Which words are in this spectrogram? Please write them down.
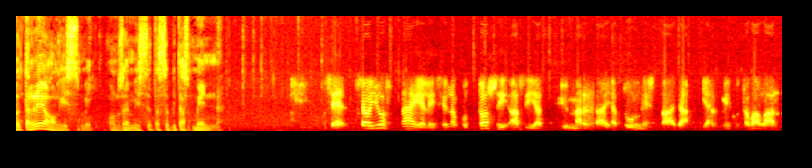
no, että realismi on se, missä tässä pitäisi mennä. Se, se on just näin, eli silloin kun tosi asiat ymmärtää ja tunnistaa ja, ja niin kuin tavallaan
